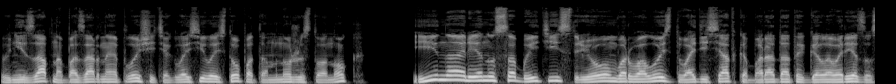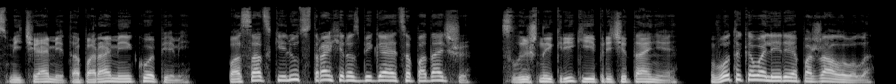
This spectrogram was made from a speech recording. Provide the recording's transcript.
Внезапно базарная площадь огласилась топотом множества ног, и на арену событий с ревом ворвалось два десятка бородатых головорезов с мечами, топорами и копьями. Посадский люд в страхе разбегается подальше. Слышны крики и причитания. Вот и кавалерия пожаловала.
